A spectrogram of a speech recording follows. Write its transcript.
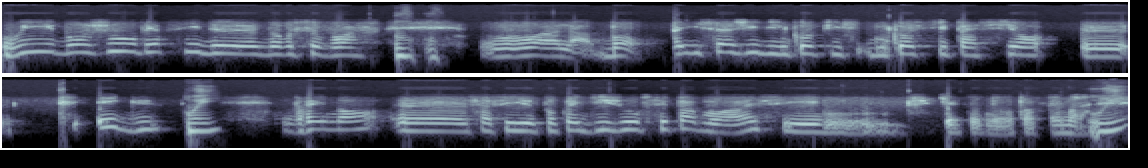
Oui, bonjour, merci de me recevoir. Voilà. Bon, il s'agit d'une constipation euh, aiguë. Oui. Vraiment, euh, ça fait à peu près dix jours. C'est pas moi, hein, c'est quelqu'un d'autre. Oui.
